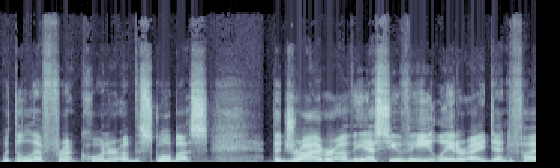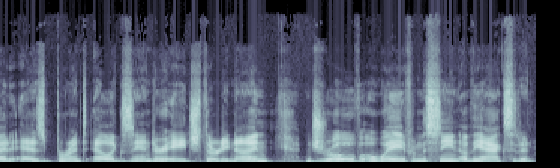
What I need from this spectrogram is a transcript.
with the left front corner of the school bus. The driver of the SUV, later identified as Brent Alexander, age 39, drove away from the scene of the accident.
